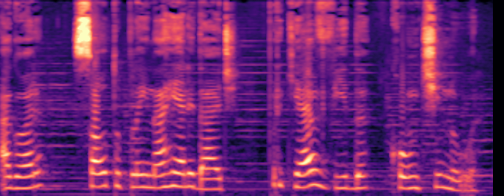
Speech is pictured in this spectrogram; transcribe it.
Agora, solta o play na realidade, porque a vida continua.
